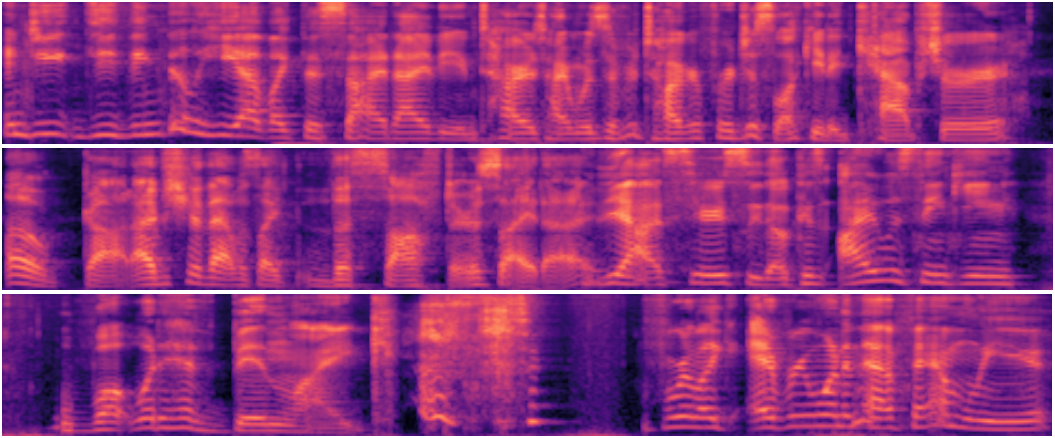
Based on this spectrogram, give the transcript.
And do you, do you think that he had like the side eye the entire time? Was the photographer just lucky to capture? Oh God, I'm sure that was like the softer side eye. Yeah, seriously though, because I was thinking, what would have been like for like everyone in that family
